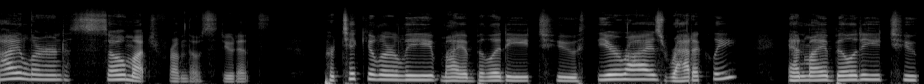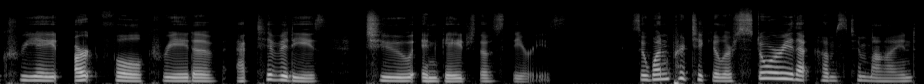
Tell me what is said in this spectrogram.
I learned so much from those students, particularly my ability to theorize radically and my ability to create artful, creative activities to engage those theories. So, one particular story that comes to mind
